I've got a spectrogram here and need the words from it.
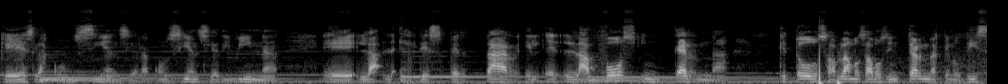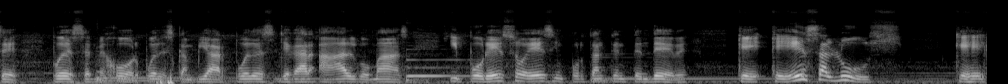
que es la conciencia, la conciencia divina, eh, el despertar, la voz interna que todos hablamos, la voz interna que nos dice puedes ser mejor, puedes cambiar, puedes llegar a algo más. Y por eso es importante entender que, esa luz que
